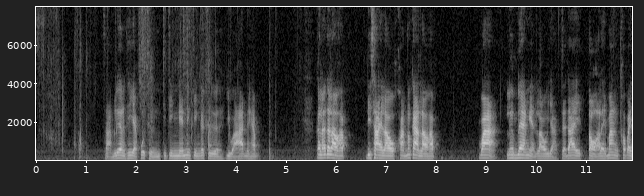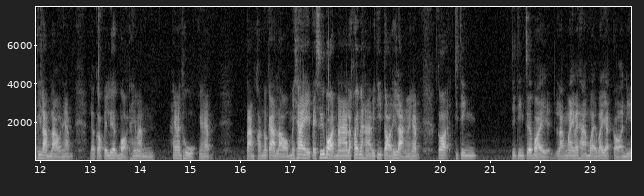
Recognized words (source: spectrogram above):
3 เรื่องที่อยากพูดถึงจริง ๆ เน้นจริง ๆ ก็คือ UART นะครับ ก็แล้วแต่เราครับดีไซน์เราความต้องการเราครับ ว่าเริ่มแรกเนี่ยเราอยากจะได้ต่ออะไรมั่งเข้าไปที่ลำเรานะครับ แล้วก็ไปเลือกบอร์ดให้มันให้มันถูกนะครับ ตามความต้องการเราไม่ใช่ไปซื้อบอร์ดมาแล้วค่อยมาหาวิธีต่อที่หลังนะครับ ก็จริงๆ จริงๆ เจอบ่อยหลังไม่มาถามบ่อยว่าอยากต่ออันนี้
